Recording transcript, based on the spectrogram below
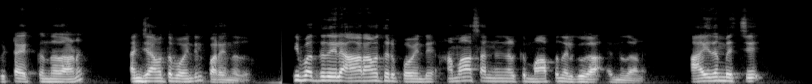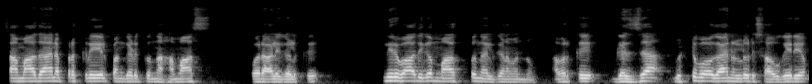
വിട്ടയക്കുന്നതാണ് അഞ്ചാമത്തെ പോയിന്റിൽ പറയുന്നത്. ഈ പദ്ധതിയിലെ ആറാമത്തെ ഒരു പോയിന്റ് ഹമാസ് അംഗങ്ങൾക്ക് മാപ്പ് നൽകുക എന്നതാണ്. ആയുധം വെച്ച് സമാധാന പ്രക്രിയയിൽ പങ്കെടുക്കുന്ന ഹമാസ് പോരാളികൾക്ക് നിരുപാധികം മാപ്പ് നൽകണമെന്നും അവർക്ക് ഗസ വിട്ടുപോകാനുള്ള ഒരു സൗകര്യം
